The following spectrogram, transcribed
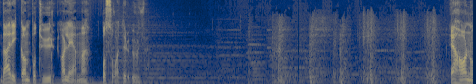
Der gikk han på tur alene og så etter ulv. Jeg har nå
